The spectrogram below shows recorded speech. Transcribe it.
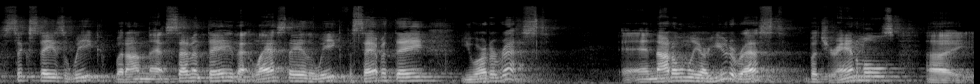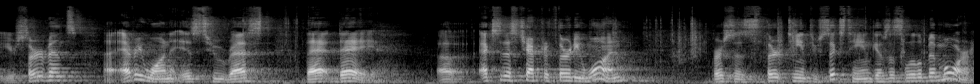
six days a week, but on that seventh day, that last day of the week, the Sabbath day, you are to rest. And not only are you to rest, but your animals, uh, your servants, uh, everyone is to rest that day. Uh, Exodus chapter 31, verses 13 through 16, gives us a little bit more.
